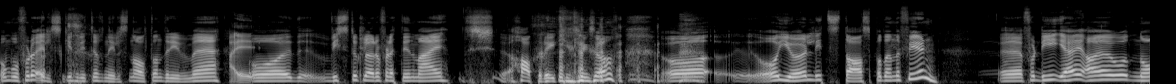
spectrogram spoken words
Om hvorfor du elsker Fridtjof Nilsen og alt han driver med. Nei. Og hvis du klarer å flette inn meg, hater det ikke, liksom. Og, og gjør litt stas på denne fyren. Eh, fordi jeg har jo nå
